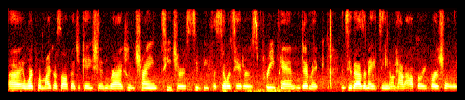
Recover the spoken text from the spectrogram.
Uh, and worked for Microsoft Education, where I actually trained teachers to be facilitators pre pandemic in 2018 on how to operate virtually.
